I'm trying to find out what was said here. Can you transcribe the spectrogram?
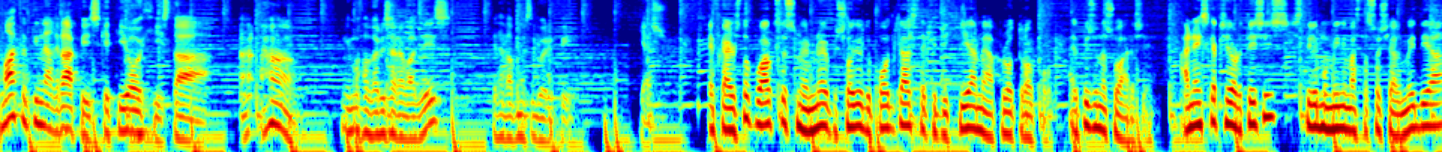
Μάθε τι να γράφεις και τι όχι στα. Είμαι ο Θοδωρής Αραβατζής και θα τα πούμε στην κορυφή. Γεια σου. Ευχαριστώ που άκουσες το σημερινό επεισόδιο του podcast Επιτυχία με απλό τρόπο. Ελπίζω να σου άρεσε. Αν έχεις κάποιες ερωτήσεις, στείλ μου μήνυμα στα social media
